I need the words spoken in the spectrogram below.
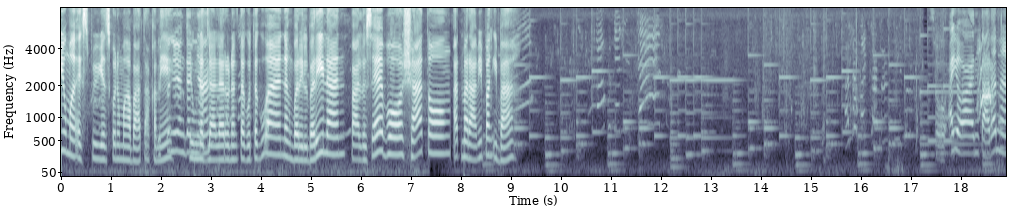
yung mga experience ko nung mga bata kami. Gusto niyo yung ganyan? Yung naglalaro ng tagu-taguan, ng baril-barilan, palo sebo, syatong, at marami pang iba. So, ayun, tara na.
